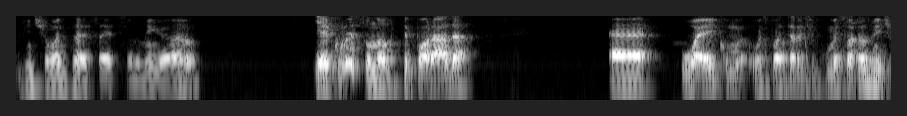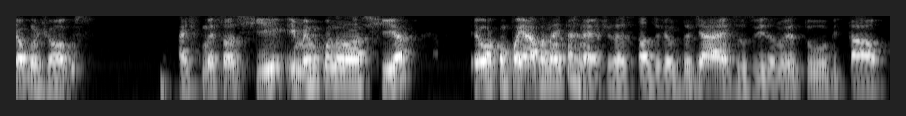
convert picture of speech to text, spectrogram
21 a 17, se eu não me engano. E aí começou, na outra temporada, é, o EA, o Esporte Interativo começou a transmitir alguns jogos. A gente começou a assistir, e mesmo quando não assistia, eu acompanhava na internet os resultados do jogo do Giants, os vídeos no YouTube e tal.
